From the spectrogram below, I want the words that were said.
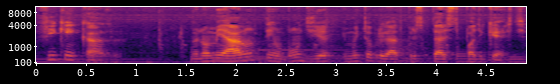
fique em casa. Meu nome é Alan, tenha um bom dia e muito obrigado por escutar este podcast.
